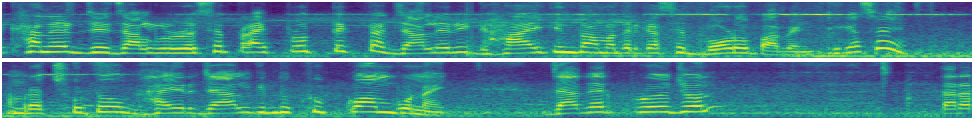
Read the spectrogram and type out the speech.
এখানের যে জালগুলো রয়েছে, প্রায় প্রত্যেকটা জালেরই ঘাই কিন্তু আমাদের কাছে বড় পাবেন, ঠিক আছে? আমরা ছোট ঘাইয়ের জাল কিন্তু খুব কম বোনাই। যাদের প্রয়োজন, তারা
